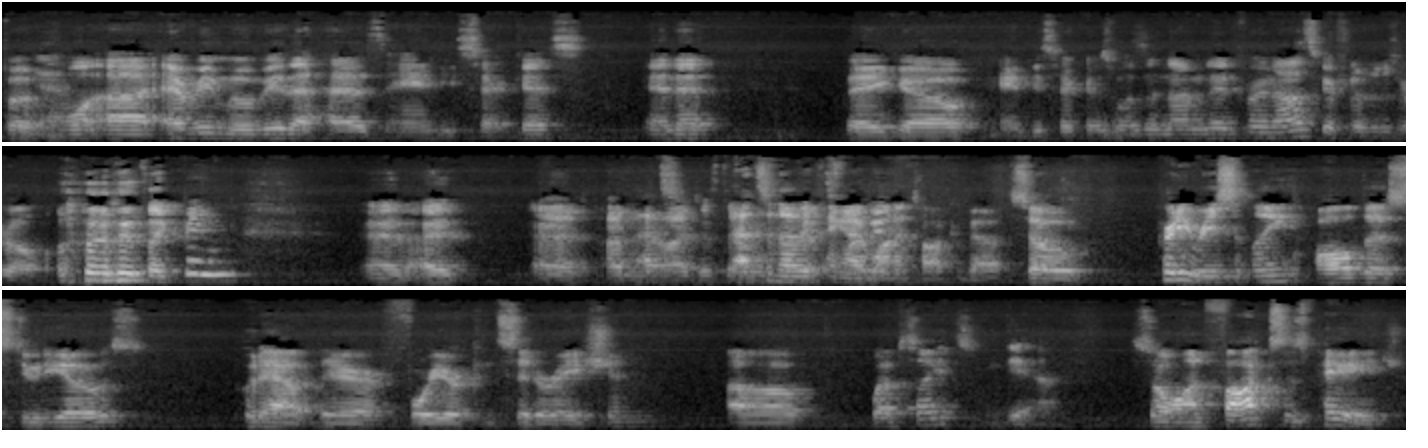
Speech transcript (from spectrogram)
But uh, every movie that has Andy Serkis in it, they go, Andy Serkis wasn't nominated for an Oscar for this role. it's like, bing. And I, I, I don't That's, know. I just that's another thing I want to talk about. So, pretty recently, all the studios put out their for your consideration uh, websites. Yeah, So on Fox's page,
